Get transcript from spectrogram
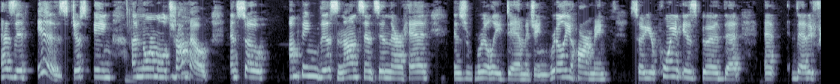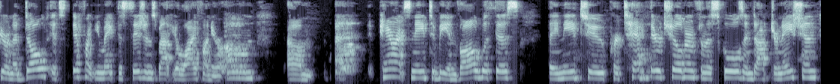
as it is just being a normal child. And so pumping this nonsense in their head is really damaging, really harming. So your point is good that that if you're an adult, it's different. You make decisions about your life on your own. Um, parents need to be involved with this. They need to protect their children from the school's indoctrination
